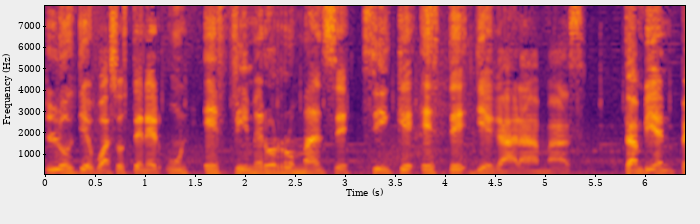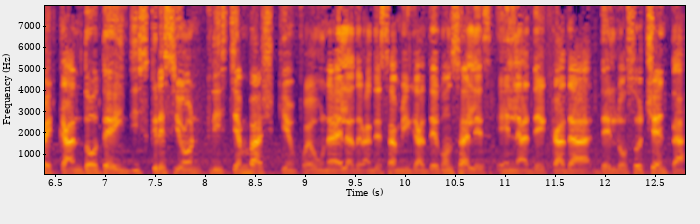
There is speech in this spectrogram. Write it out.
los llevó a sostener un efímero romance sin que éste llegara a más. También pecando de indiscreción, Christian Bach, quien fue una de las grandes amigas de González en la década de los 80,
